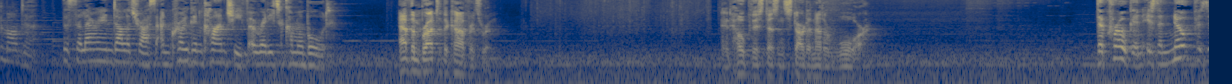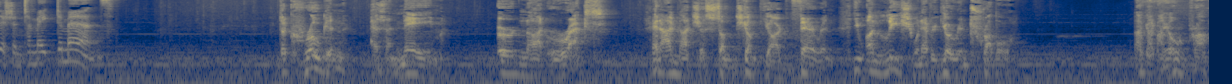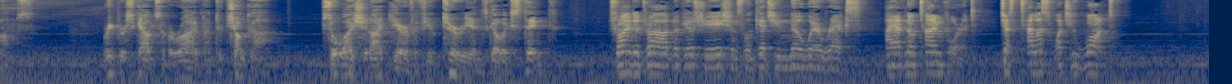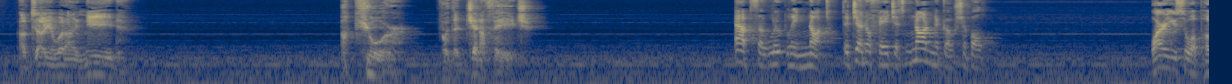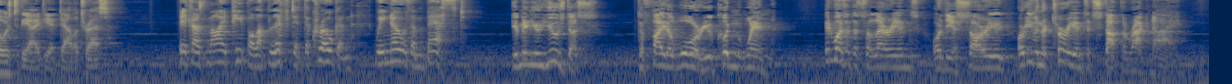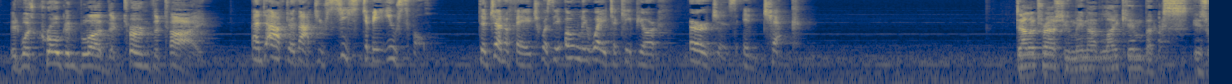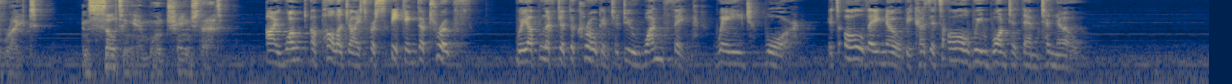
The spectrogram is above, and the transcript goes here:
Commander. The Salarian Dalatrass and Krogan clan chief are ready to come aboard. Have them brought to the conference room. And hope this doesn't start another war. The Krogan is in no position to make demands. The Krogan has a name. Urdnot Wrex. And I'm not just some junkyard Varren you unleash whenever you're in trouble. I've got my own problems. Reaper scouts have arrived on Tuchanka. So why should I care if a few Turians go extinct? Trying to draw out negotiations will get you nowhere, Wrex. I have no time for it. Just tell us what you want. I'll tell you what I need. A cure for the genophage. Absolutely not. The genophage is non-negotiable. Why are you so opposed to the idea, Dalatrass? Because my people uplifted the Krogan. We know them best. You mean you used us to fight a war you couldn't win? It wasn't the Salarians, or the Asari, or even the Turians that stopped the Rachni. It was Krogan blood that turned the tide. And after that, you ceased to be useful. The genophage was the only way to keep your urges in check. Dalatrass, you may not like him, but Wrex is right. Insulting him won't change that. I won't apologize for speaking the truth. We uplifted the Krogan to do one thing, wage war. It's all they know because it's all we wanted them to know.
